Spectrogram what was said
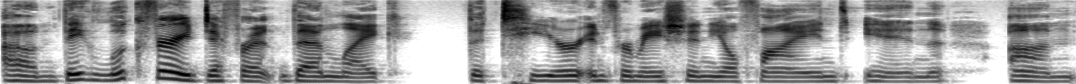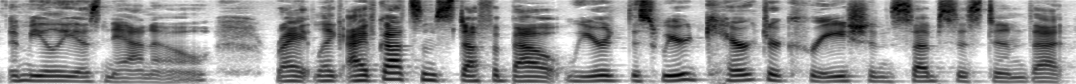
um, they look very different than like the tier information you'll find in um, Amelia's Nano, right? Like I've got some stuff about weird, this weird character creation subsystem that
